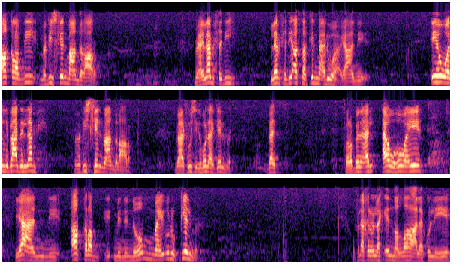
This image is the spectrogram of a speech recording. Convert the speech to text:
أقرب دي مفيش كلمة عند العرب. ما هي لمح دي؟ لمح دي أكتر كلمة قالوها يعني إيه هو اللي بعد اللمح؟ مفيش كلمة عند العرب. ما عرفوش يجيبوا لها كلمة. بس. فربنا قال أو هو إيه؟ يعني أقرب من إن هم يقولوا الكلمة وفي الآخر يقول لك إن الله على كل إيه؟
